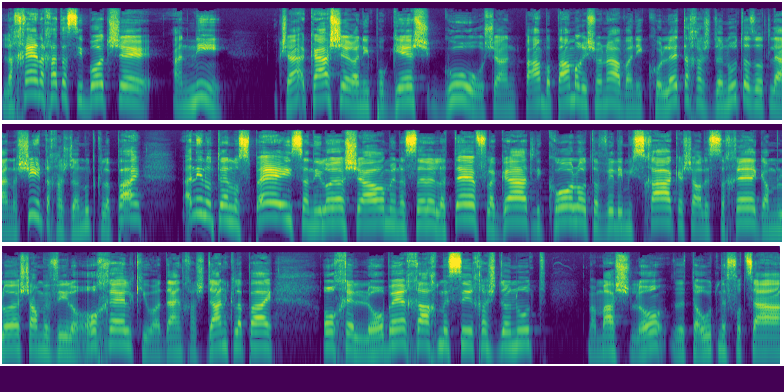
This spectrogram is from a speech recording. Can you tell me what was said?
לכן אחת הסיבות שאני כאשר אני פוגש גור שפעם, בפעם הראשונה ואני קולט את החשדנות הזאת לאנשים, את החשדנות כלפיי, אני נותן לו space, אני לא ישר מנסה ללטף, לגעת, לקרוא לו, תביא לי משחק, ישר לשחק, גם לא ישר מביא לו אוכל, כי הוא עדיין חשדן כלפיי. אוכל לא בהכרח מסיר חשדנות, ממש לא, זו טעות נפוצה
